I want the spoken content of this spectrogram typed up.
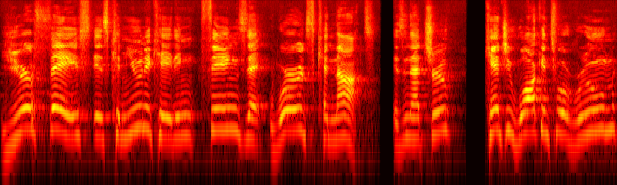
Your face is communicating things that words cannot. Isn't that true? Can't you walk into a room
